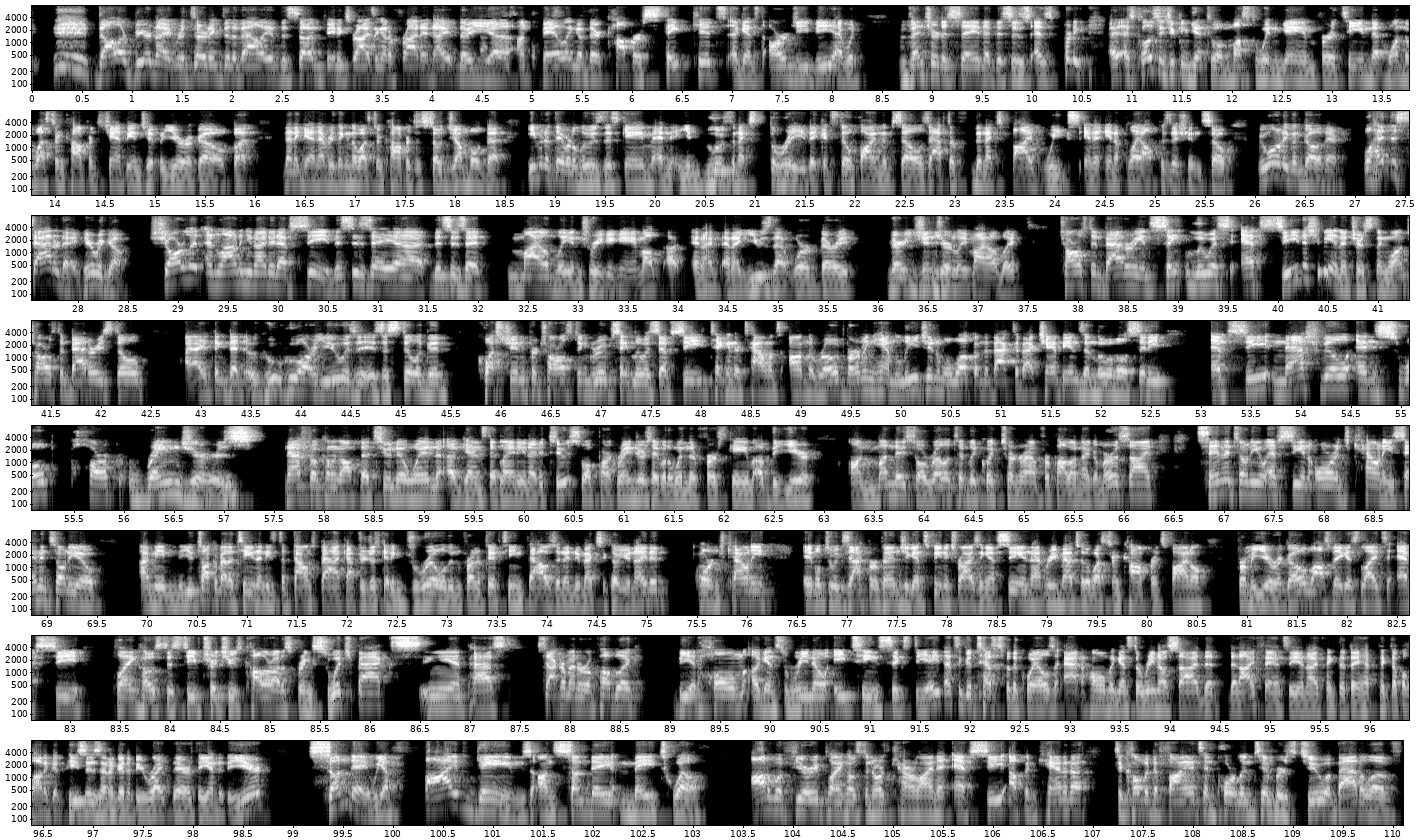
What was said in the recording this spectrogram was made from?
Dollar Beer Night returning to the Valley of the Sun. Phoenix Rising on a Friday night. The uh, unveiling of their Copper State kits against RGV. I would venture to say that this is as pretty as close as you can get to a must-win game for a team that won the Western Conference championship a year ago. But then again, everything in the Western Conference is so jumbled that even if they were to lose this game and you lose the next three, they could still find themselves after the next five weeks in a, in a playoff position. So we won't even go there. We'll head to Saturday. Here we go. Charlotte and Loudoun United FC. This is a uh, this is a mildly intriguing game, uh, and I and I use that word very very gingerly, mildly. Charleston Battery and St. Louis FC. This should be an interesting one. Charleston Battery still, I think that who who are you is is a still a good question for Charleston Group. St. Louis FC taking their talents on the road. Birmingham Legion will welcome the back to back champions in Louisville City FC. Nashville and Swope Park Rangers. Nashville coming off that 2 0 win against Atlanta United 2. Swope Park Rangers able to win their first game of the year on Monday. So a relatively quick turnaround for Paulo Nagamura's side. San Antonio FC and Orange County. San Antonio, I mean, you talk about a team that needs to bounce back after just getting drilled in front of 15,000 in New Mexico United. Orange County able to exact revenge against Phoenix Rising FC in that rematch of the Western Conference final from a year ago. Las Vegas Lights FC playing host to Steve Trittschuh's Colorado Springs Switchbacks. Yeah, past Sacramento Republic be at home against Reno 1868. That's a good test for the Quails at home against the Reno side that, that I fancy. And I think that they have picked up a lot of good pieces and are going to be right there at the end of the year. Sunday, we have five games on Sunday, May 12th. Ottawa Fury playing host to North Carolina FC up in Canada. Tacoma Defiance and Portland Timbers 2, a battle of,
